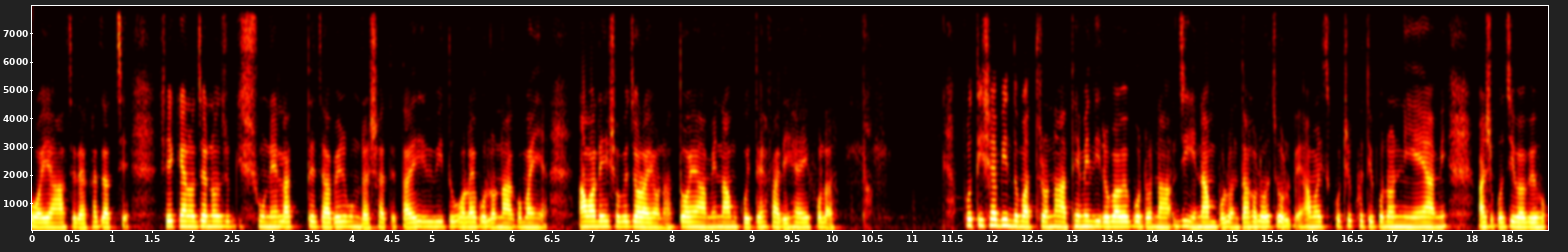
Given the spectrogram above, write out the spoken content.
বয়ে আছে দেখা যাচ্ছে। সে কেন যেন শুনে লাগতে যাবে গুন্ডার সাথে। তাই বিতু গলায় বলল, না গো মাইয়া, আমার এইসবে জড়াইও না। তয় আমি নাম কইতে পারি হ্যাঁ এই ফোলার প্রতিশা বিন্দুমাত্র না থেমে দৃঢ়ভাবে বলল, না, জি, নাম বলুন, তাহলেও চলবে। আমার স্কুটির ক্ষতিপূরণ নিয়ে আমি আসব যেভাবে হোক।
